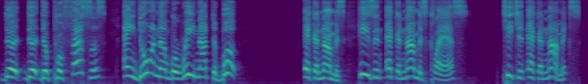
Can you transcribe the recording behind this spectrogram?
the, the, the professors ain't doing nothing but reading out the book, economics. He's in economics class, teaching economics.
